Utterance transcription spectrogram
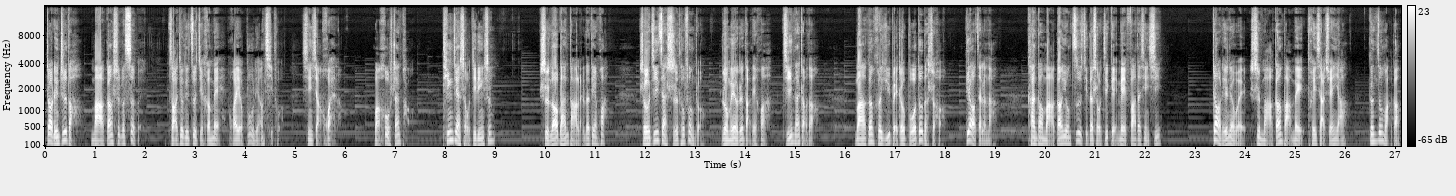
赵琳知道马刚是个色鬼，早就对自己和妹怀有不良企图，心想坏了，往后山跑，听见手机铃声。是老板打来的电话，手机在石头缝中，若没有人打电话，极难找到。马刚和于北洲搏斗的时候，掉在了那。看到马刚用自己的手机给妹发的信息，赵林认为是马刚把妹推下悬崖，跟踪马刚。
